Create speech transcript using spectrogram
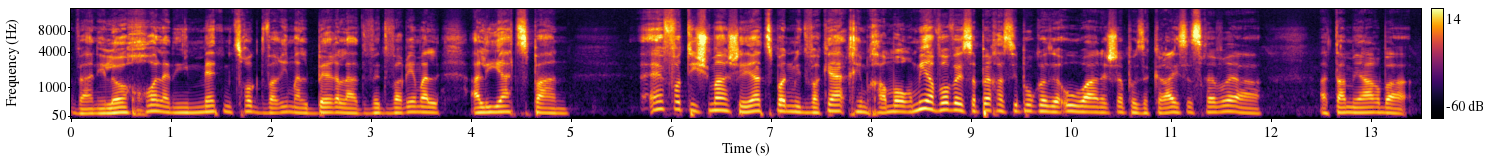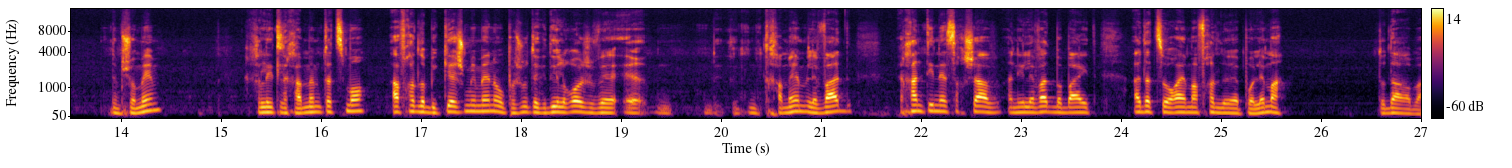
ואני לא יכול, אני מת מצחוק דברים על ברלד ודברים על, על יצפן. איפה תשמע שיצפן מתווכח עם חמור? מי יבוא ויספר לך סיפור כזה? או-אה, יש לך פה איזה קרייסס, חבר'ה, התמי 4, אתם שומעים? החליט לחמם את עצמו, אף אחד לא ביקש ממנו, הוא פשוט הגדיל ראש ומתחמם לבד. הכנתי נס עכשיו, אני לבד בבית, עד הצהריים אף אחד לא יהיה פה, למה? תודה רבה.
